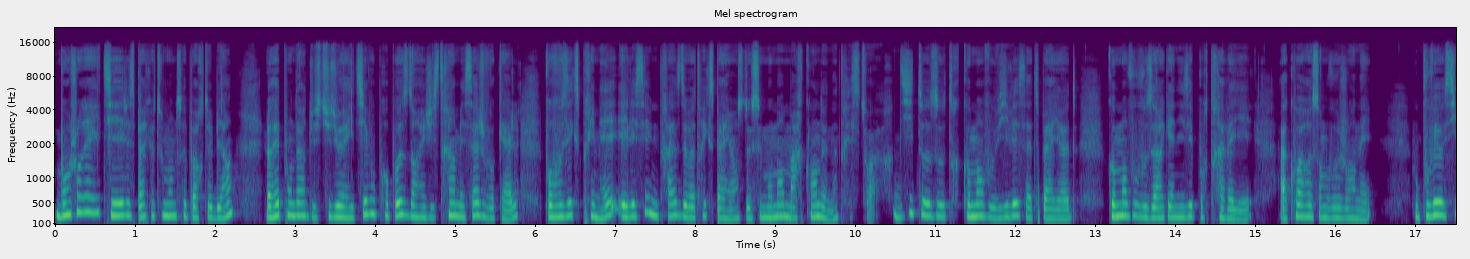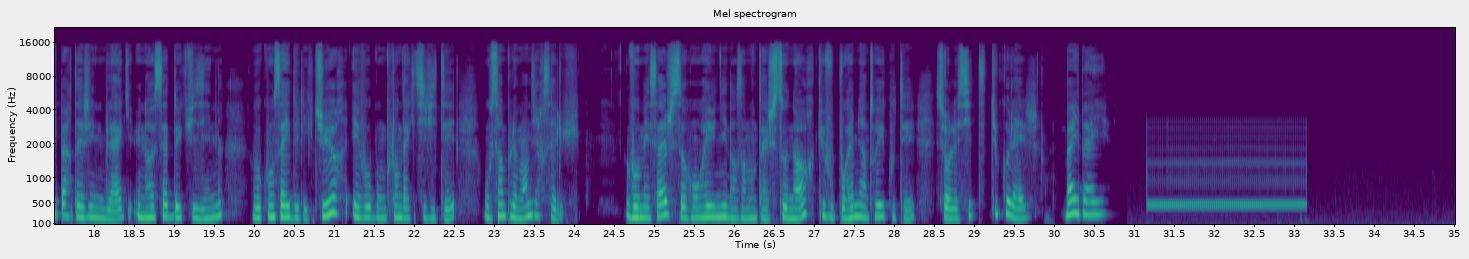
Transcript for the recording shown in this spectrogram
Bonjour héritier, j'espère que tout le monde se porte bien. Le répondeur du studio héritier vous propose d'enregistrer un message vocal pour vous exprimer et laisser une trace de votre expérience de ce moment marquant de notre histoire. Dites aux autres comment vous vivez cette période, comment vous vous organisez pour travailler, à quoi ressemblent vos journées. Vous pouvez aussi partager une blague, une recette de cuisine, vos conseils de lecture et vos bons plans d'activité, ou simplement dire salut. Vos messages seront réunis dans un montage sonore que vous pourrez bientôt écouter sur le site du collège. Bye bye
